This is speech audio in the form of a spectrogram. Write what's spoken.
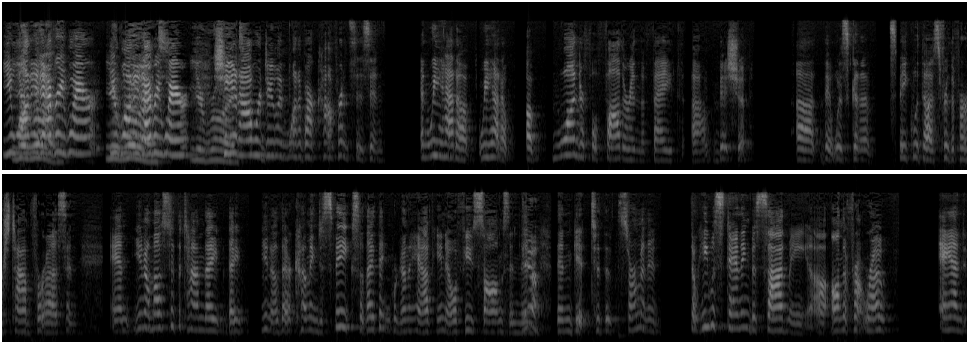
you you're want ruined. it everywhere. You're you want ruined. it everywhere. You're ruined. She and I were doing one of our conferences and and we had a we had a, a wonderful father in the faith uh, bishop uh, that was going to speak with us for the first time for us and and you know most of the time they they you know they're coming to speak so they think we're going to have you know a few songs and then yeah. then get to the sermon and so he was standing beside me uh, on the front row and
